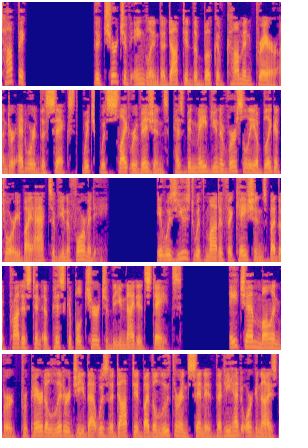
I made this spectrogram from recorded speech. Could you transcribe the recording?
Topic: the Church of England adopted the Book of Common Prayer under Edward VI, which, with slight revisions, has been made universally obligatory by Acts of Uniformity. It was used with modifications by the Protestant Episcopal Church of the United States. H. M. Muhlenberg prepared a liturgy that was adopted by the Lutheran Synod that he had organized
